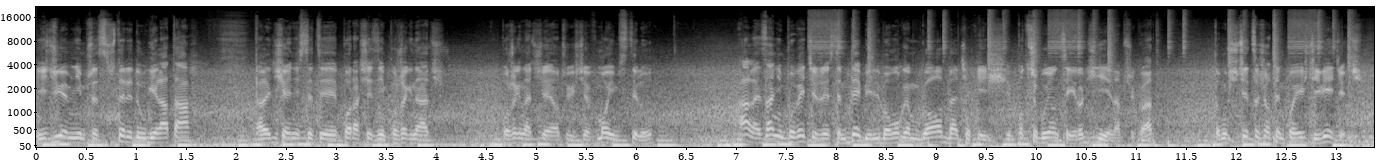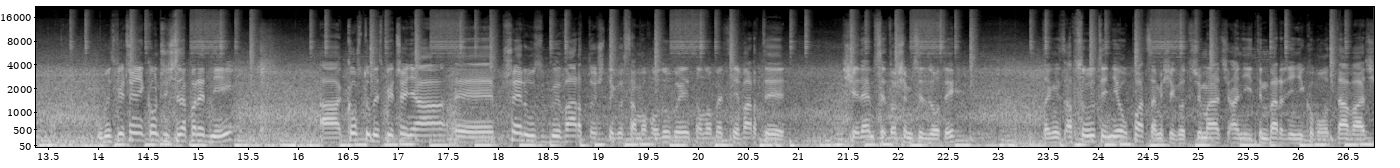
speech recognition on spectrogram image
Jeździłem nim przez 4 długie lata, ale dzisiaj niestety pora się z nim pożegnać. Pożegnać się oczywiście w moim stylu. Ale zanim powiecie, że jestem debil, bo mogłem go oddać jakiejś potrzebującej rodzinie na przykład, to musicie coś o tym pojeździe wiedzieć. Ubezpieczenie kończy się za parę dni, a koszt ubezpieczenia e, przerósłby wartość tego samochodu, bo jest on obecnie warty 700-800 zł. Tak więc absolutnie nie opłaca mi się go trzymać, ani tym bardziej nikomu oddawać.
